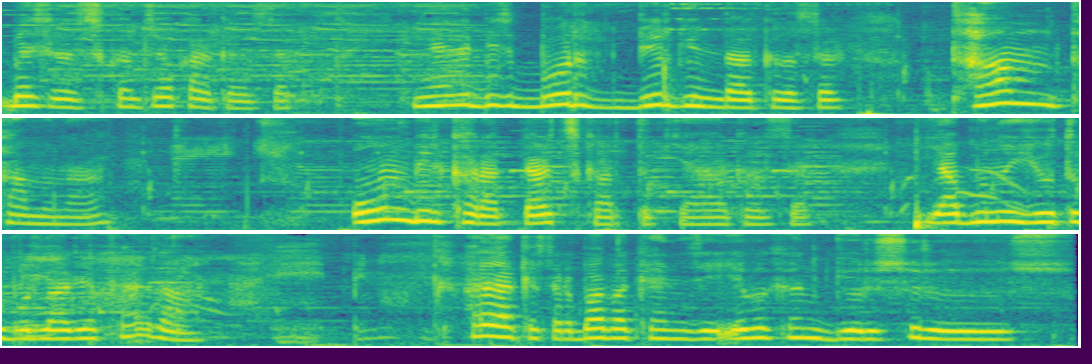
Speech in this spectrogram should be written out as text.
Mesela sıkıntı yok arkadaşlar. Yine de biz bu bir günde arkadaşlar tam tamına 11 karakter çıkarttık ya arkadaşlar. Ya bunu youtuberlar yapar da. Hadi arkadaşlar bay bay kendinize iyi bakın görüşürüz.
